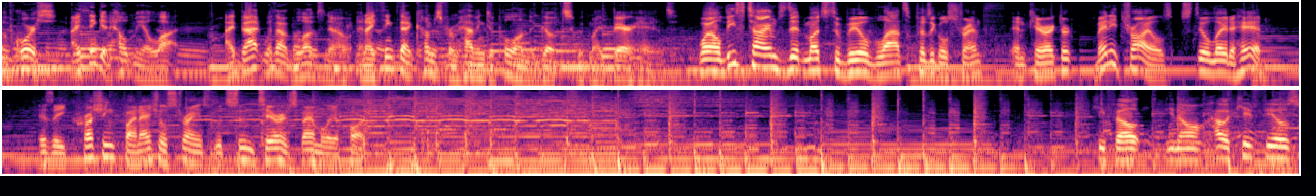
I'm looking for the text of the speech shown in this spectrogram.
Of course, I think it helped me a lot. I bat without gloves now, and I think that comes from having to pull on the goats with my bare hands. While these times did much to build Vlad's physical strength and character, many trials still laid ahead, as a crushing financial strains would soon tear his family apart. He felt, you know, how a kid feels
